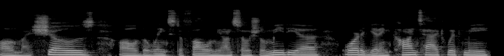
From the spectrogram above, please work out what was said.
all of my shows, all of the links to follow me on social media, or to get in contact with me,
